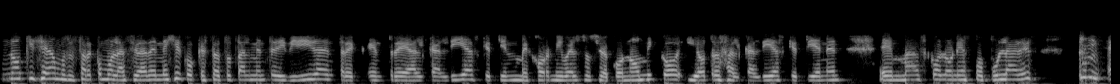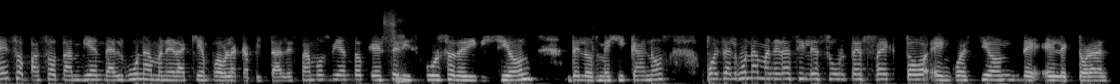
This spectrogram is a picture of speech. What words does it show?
no quisiéramos estar como la Ciudad de México, que está totalmente dividida entre, entre alcaldías que tienen mejor nivel socioeconómico y otras alcaldías que tienen eh, más colonias populares. Eso pasó también de alguna manera aquí en Puebla Capital. Estamos viendo que este sí. discurso de división de los mexicanos, pues de alguna manera sí le surte efecto en cuestión de electoral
